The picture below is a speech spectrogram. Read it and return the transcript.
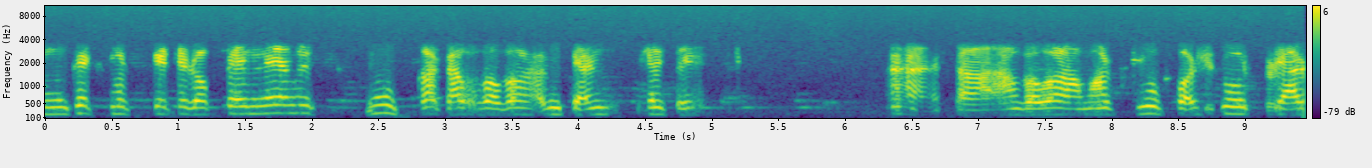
মুখে ঠোঁট কেটে রক্ত এমনি আমি মুখ কাটাবো বাবা আমি হ্যাঁ তা বাবা আমার খুব কষ্ট হচ্ছে, আর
